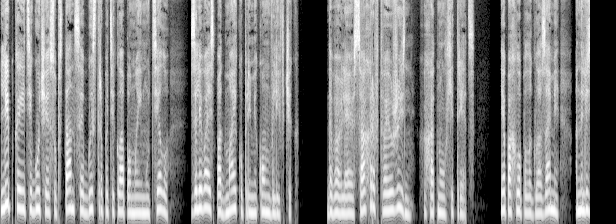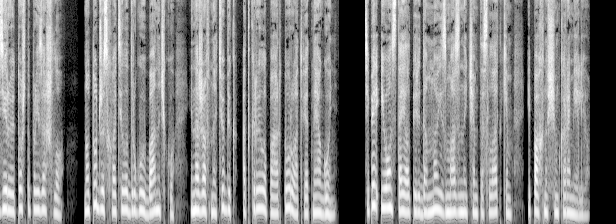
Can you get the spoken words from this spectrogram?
Липкая и тягучая субстанция быстро потекла по моему телу, заливаясь под майку прямиком в лифчик. «Добавляю сахара в твою жизнь», — хохотнул хитрец. Я похлопала глазами, анализируя то, что произошло, но тут же схватила другую баночку и, нажав на тюбик, открыла по Артуру ответный огонь. Теперь и он стоял передо мной, измазанный чем-то сладким и пахнущим карамелью.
